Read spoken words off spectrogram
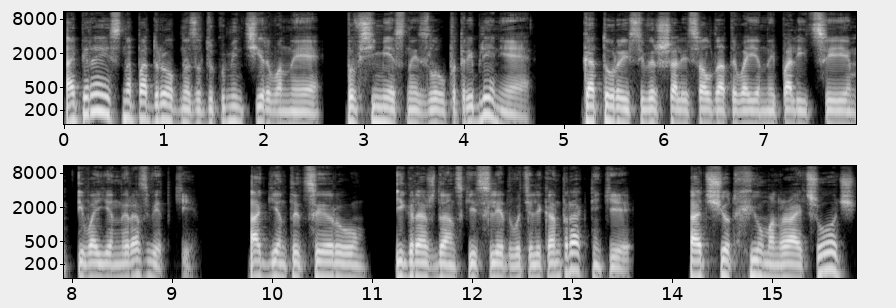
Опираясь на подробно задокументированные повсеместные злоупотребления, которые совершали солдаты военной полиции и военной разведки, агенты ЦРУ и гражданские следователи-контрактники, отчет Human Rights Watch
